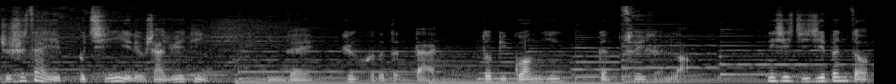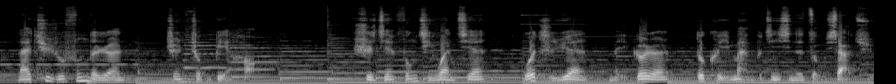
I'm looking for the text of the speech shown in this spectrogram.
只是再也不轻易留下约定，因为任何的等待都比光阴更催人老。那些急急奔走、来去如风的人，珍重便好。世间风情万千，我只愿每个人都可以漫不经心地走下去。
